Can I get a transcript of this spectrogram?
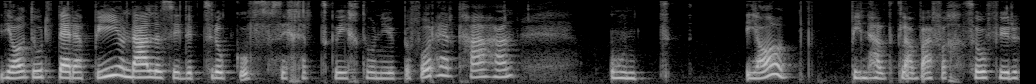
ja, durch Therapie und alles wieder zurück auf sicher das Gewicht, das ich vorher hatte. Und ja, bin halt glaube einfach so für,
